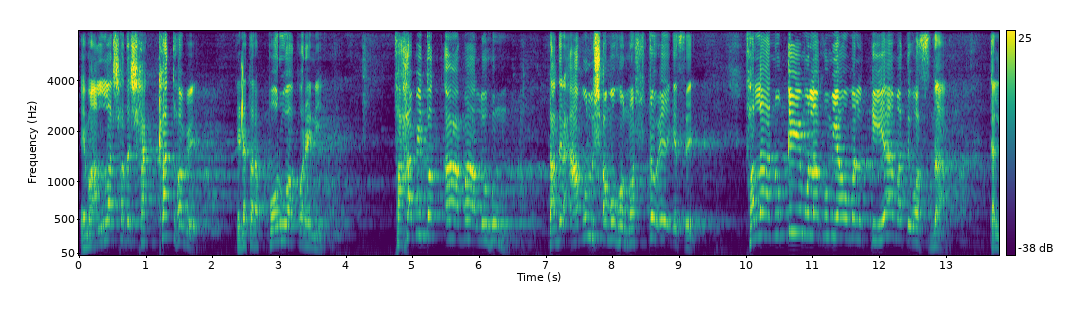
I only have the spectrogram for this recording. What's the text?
এবং আল্লাহর সাথে সাক্ষাৎ হবে, এটা তারা পরোয়া করেনি। ফাহাবিতত আমালুহুম তাদের আমুল সমূহ নষ্ট হয়ে গেছে। কাল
